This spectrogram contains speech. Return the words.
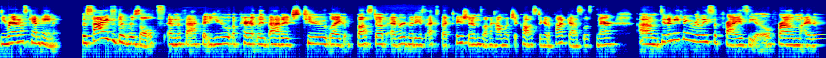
You ran this campaign. Besides the results and the fact that you apparently managed to like bust up everybody's expectations on how much it costs to get a podcast listener, um, did anything really surprise you from either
